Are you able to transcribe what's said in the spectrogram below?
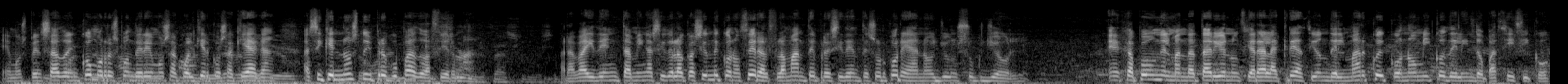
Hemos pensado en cómo responderemos a cualquier cosa que hagan, así que no estoy preocupado, afirma. Para Biden también ha sido la ocasión de conocer al flamante presidente surcoreano Yoon Suk Yeol. En Japón, el mandatario anunciará la creación del marco económico del Indo-Pacífico.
